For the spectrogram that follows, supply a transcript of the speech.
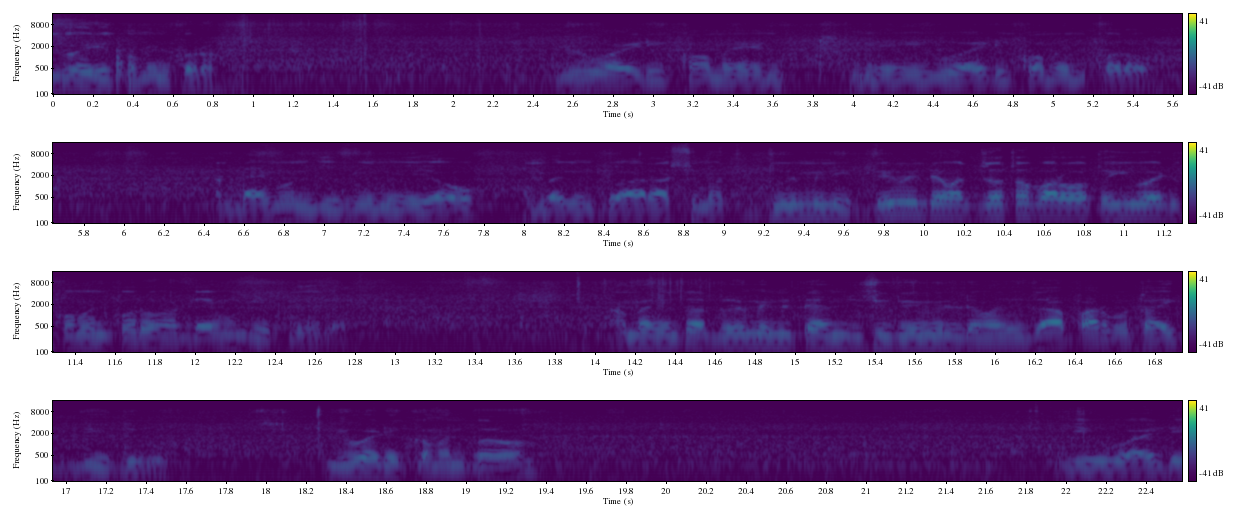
ইউআইডি কমেন্ট করো। ইউআইডি কমেন্ট মানে ইউআইডি কমেন্ট করো। আর ডায়মন্ড জিবি নিয়ে যাও। আমরা কিন্তু আর আসি মাত্র দুই মিনিট, দুই মিনিটের মাত্র যত পারো অত ইউআইডি কমেন্ট করো আর ডায়মন্ড গিফট নিয়ে যাও। আমরা কিন্তু আর দুই মিনিট টাইম দিচ্ছি দুই মিনিটের মধ্যে যা পারব তাই দিয়ে দিব। ইউআইডি কমেন্ট করো। ইউআইডি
